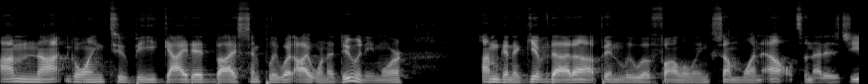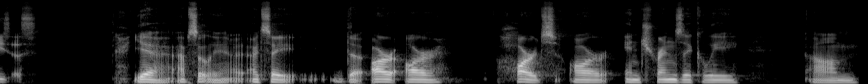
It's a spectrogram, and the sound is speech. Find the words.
I'm not going to be guided by simply what I want to do anymore. I'm going to give that up in lieu of following someone else, and that is Jesus." Yeah, absolutely. I'd say the our our hearts are intrinsically um,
